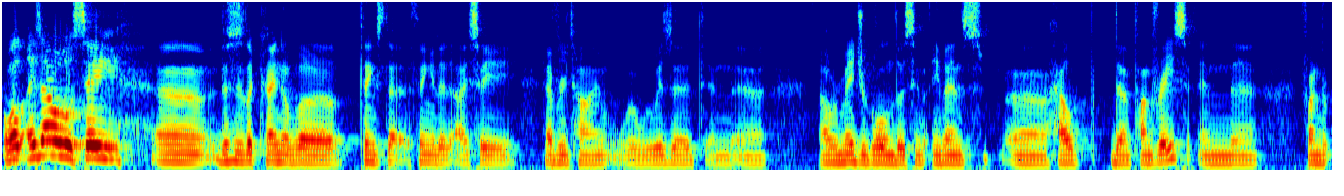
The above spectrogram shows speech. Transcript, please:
Well, as I will say, uh, this is the kind of uh, things that thing that I say every time we visit, and uh, our major goal in those events uh, help them fundraise and uh, fund,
